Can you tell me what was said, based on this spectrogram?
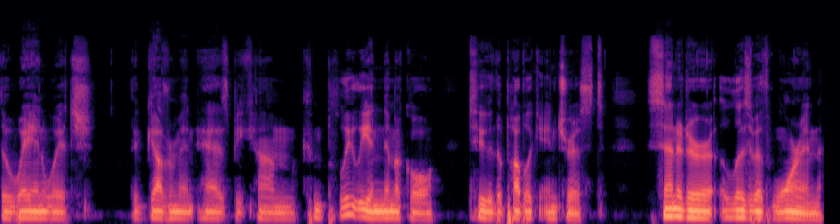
the way in which the government has become completely inimical to the public interest. Senator Elizabeth Warren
